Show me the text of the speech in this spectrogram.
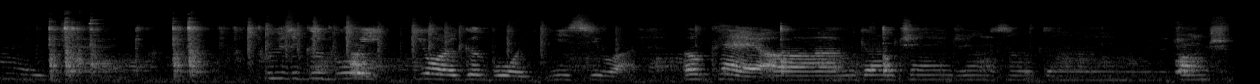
Hi, Jack. Who's a good boy? You're a good boy. Yes, you are. Okay, uh, I'm gonna change into something. I'm gonna change.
